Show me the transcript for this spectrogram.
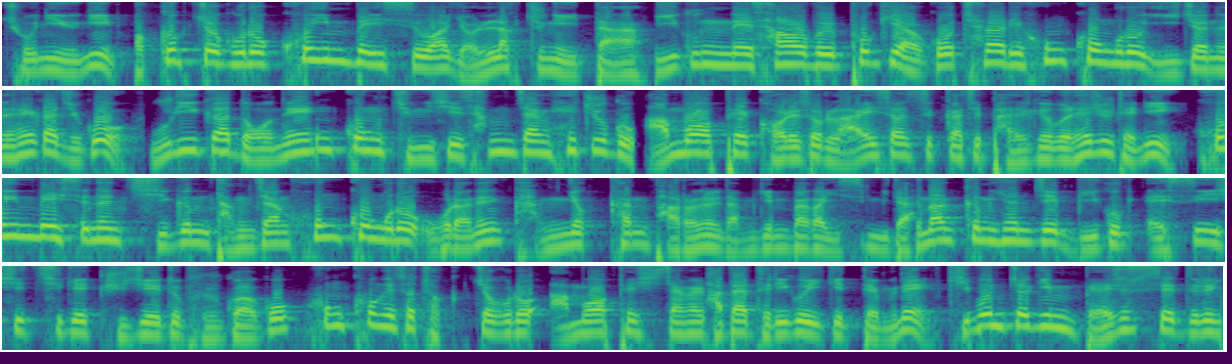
조니응이 적극적으로 코인베이스와 연락 중에 있다. 미국 내 사업을 포기하고 차라리 홍콩으로 이전을 해가지고 우리가 너네 홍콩 증시 상장해주고 암호화폐 거래소 라이선스까지 발급을 해줄 테니 코인베이스는 지금 당장 홍콩으로 오라는 강력한 발언을 남긴 바가 있습니다. 그만큼 현재 미국 SEC 측의 규제에도 불구하고 홍콩에서 적극적으로 암호화폐 시장을 받아들이고 있기 때문에 기본적인 매수세들은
